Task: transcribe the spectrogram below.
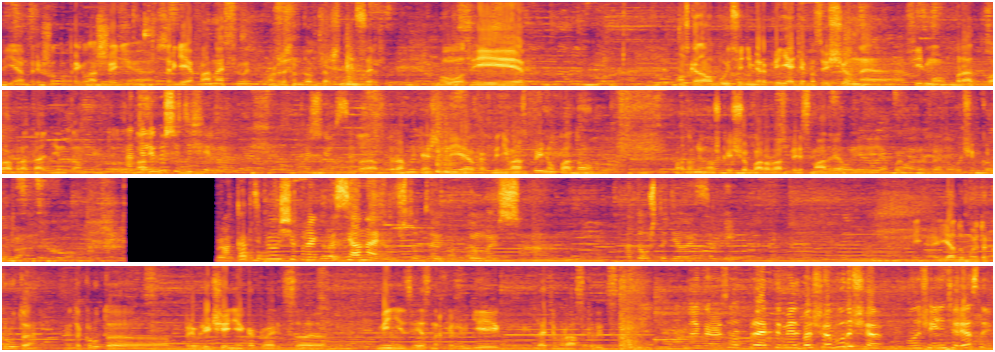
Я пришел по приглашению Сергея Афанасьева, он же доктор Шницель. Вот, и он сказал, будет сегодня мероприятие, посвященное фильму «Брат 2», «Брат 1». Там, вот, А на- ты любишь эти фильмы? Да, мне, конечно, я его как-то не воспринял, потом, потом немножко еще пару раз пересмотрел, и я понял, что это очень круто. А как тебе вообще проект «Пассионарий»? Что ты думаешь а, о том, что делает Сергей? Я думаю, это круто. Это круто. э, Привлечение, как говорится, менее известных людей, дать им раскрыться. Мне кажется, этот проект имеет большое будущее. Он очень интересный.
